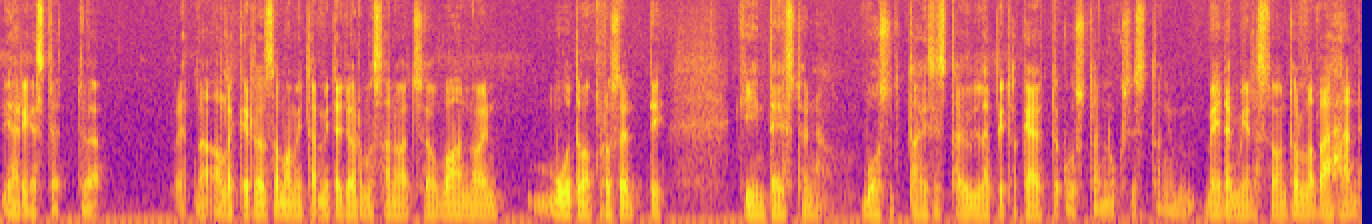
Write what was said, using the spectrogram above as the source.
järjestettyä että mä allekirjoitan sama, mitä, mitä Jorma sanoi, että se on vaan noin muutama prosentti kiinteistön vuosittaisista ylläpitokäyttökustannuksista, niin meidän mielestä se on todella vähän.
